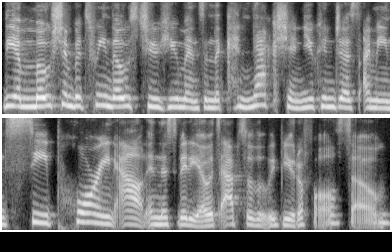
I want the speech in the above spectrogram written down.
the emotion between those two humans and the connection you can just i mean see pouring out in this video. It's absolutely beautiful. So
